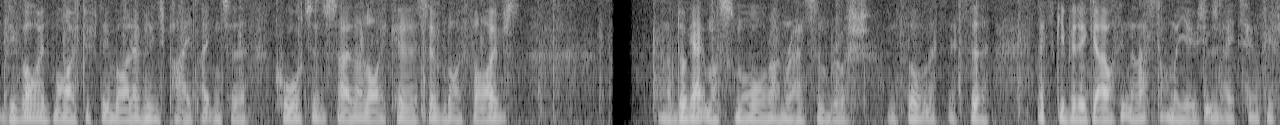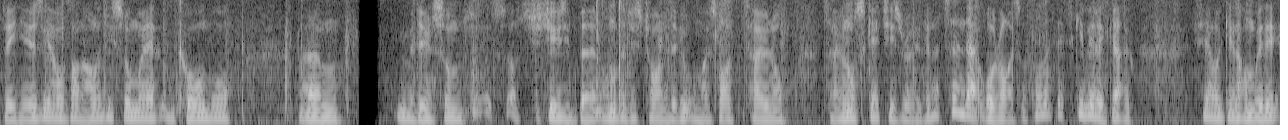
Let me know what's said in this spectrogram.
divide my 15 by 11 inch paper into quarters so they're like uh, 7 by 5s and I dug out my small Ron Ranson brush and thought let's let's, let's give it a go. I think the last time I used it was about 10 15 years ago. I was on holiday somewhere in Cornwall. Um, we doing some I was just using burnt umber just trying to do almost like tonal tonal sketches really. And that turned out all right. So I thought let's give it a go. See how I get on with it.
